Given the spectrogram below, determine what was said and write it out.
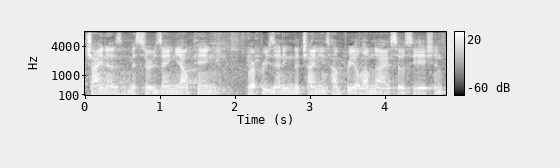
China's Mr. Zhang Yaoping, representing the Chinese Humphrey Alumni Association,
